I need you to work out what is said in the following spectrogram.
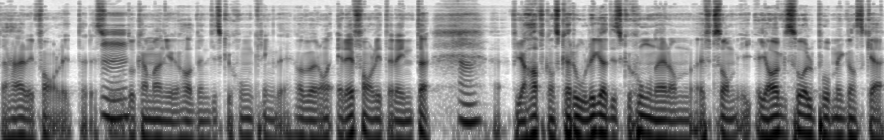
det här är farligt. Eller så. Mm. Då kan man ju ha den diskussion kring det. Över, Är det farligt eller inte? Ja. För jag har haft ganska roliga diskussioner om, eftersom jag så håller på med ganska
